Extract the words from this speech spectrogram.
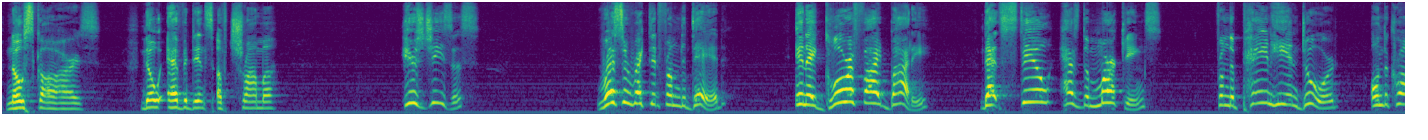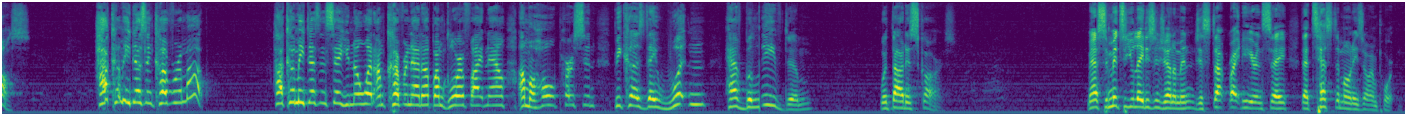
no scars, no evidence of trauma. Here's Jesus, resurrected from the dead, in a glorified body that still has the markings from the pain he endured on the cross. How come he doesn't cover him up? How come he doesn't say, you know what, I'm covering that up, I'm glorified now, I'm a whole person? Because they wouldn't have believed him without his scars. May I submit to you, ladies and gentlemen, just stop right here and say that testimonies are important.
